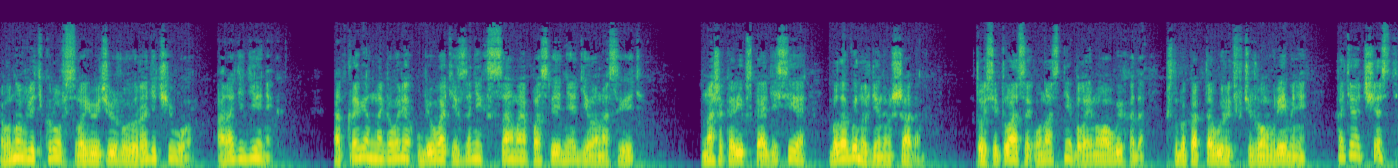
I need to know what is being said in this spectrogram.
Вновь лить кровь свою и чужую, ради чего? А ради денег. Откровенно говоря, убивать из-за них самое последнее дело на свете. Наша Карибская Одиссея была вынужденным шагом. В той ситуации у нас не было иного выхода, чтобы как-то выжить в чужом времени, хотя отчасти,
